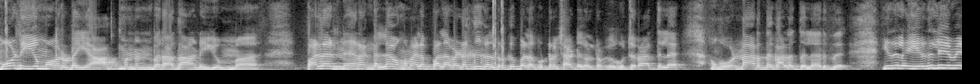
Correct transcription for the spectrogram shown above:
மோடியும் அவருடைய ஆத்ம நண்பர் அதானியும் பல நேரங்களில் அவங்க மேலே பல வழக்குகள் இருக்குது பல குற்றச்சாட்டுகள் இருக்குது குஜராத்தில் அவங்க ஒன்றா இருந்த காலத்தில் இருந்து. இதில் எதுலேயுமே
